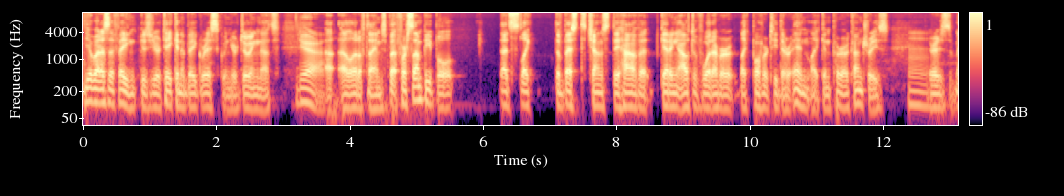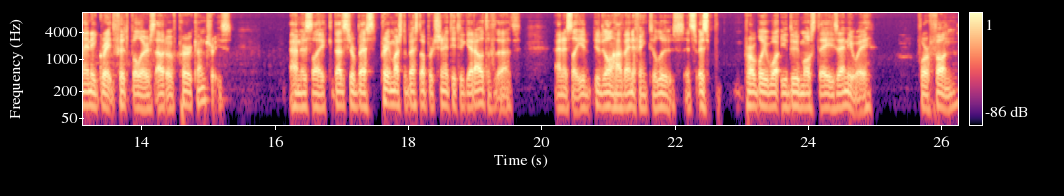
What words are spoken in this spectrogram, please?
Yeah, but that's the thing because you're taking a big risk when you're doing that yeah, a, a lot of times. But for some people, that's like the best chance they have at getting out of whatever like poverty they're in. Like in poorer countries, mm, there's many great footballers out of poor countries, and it's like that's your best, pretty much the best opportunity to get out of that. And it's like you, you don't have anything to lose. It's it's probably what you do most days anyway, for fun,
